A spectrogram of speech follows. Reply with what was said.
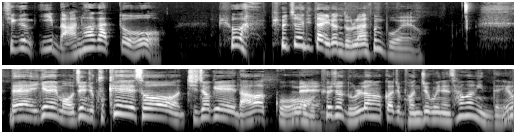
지금 이 만화가 또 표, 표절이다 이런 논란은 뭐예요? 네, 이게 뭐 어제 이제 국회에서 지적이 나왔고 네. 표절 논란까지 번지고 있는 상황인데요.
